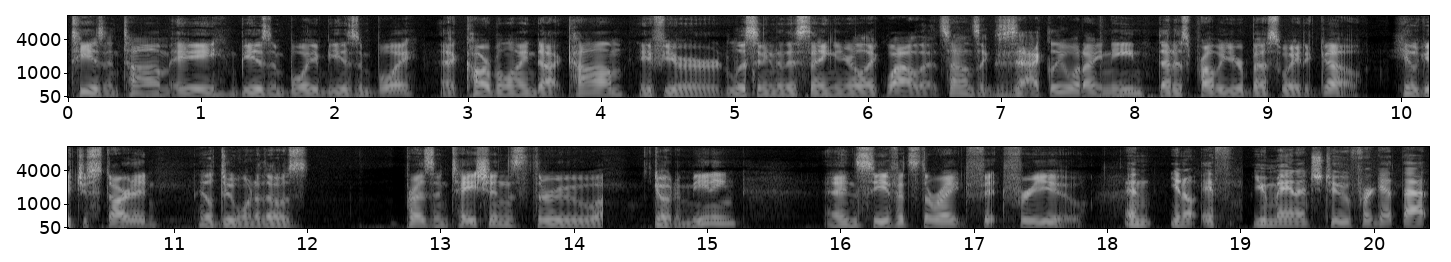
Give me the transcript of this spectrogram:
T as in Tom, A, B as in boy, B as in boy at carboline.com. If you're listening to this thing and you're like, wow, that sounds exactly what I need, that is probably your best way to go. He'll get you started. He'll do one of those presentations through uh, GoToMeeting and see if it's the right fit for you. And, you know, if you manage to forget that,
